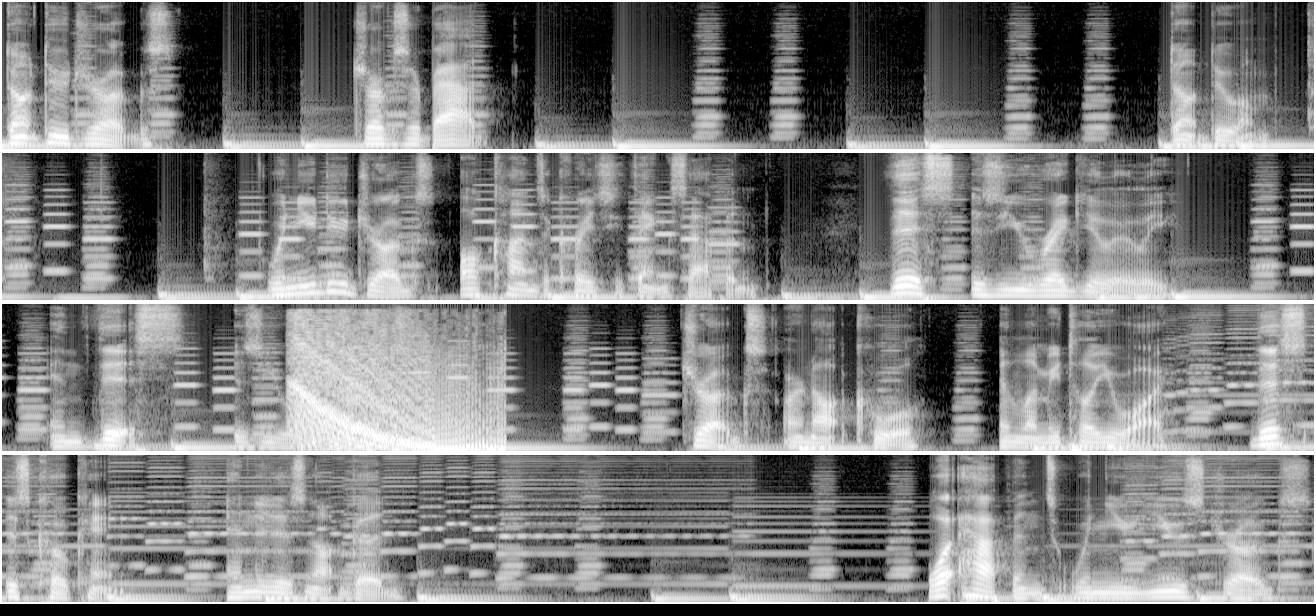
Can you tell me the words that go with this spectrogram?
Don't do drugs. Drugs are bad. Don't do them. When you do drugs, all kinds of crazy things happen. This is you regularly. And this is you regularly. Drugs are not cool, and let me tell you why. This is cocaine, and it is not good. What happens when you use drugs?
